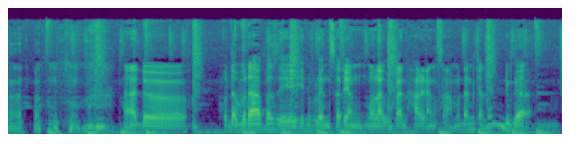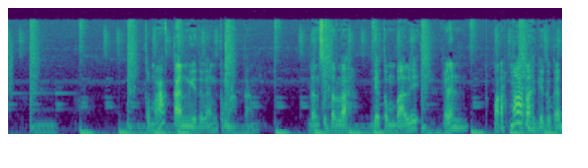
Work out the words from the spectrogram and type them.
Aduh udah berapa sih influencer yang melakukan hal yang sama? Dan kalian juga kemakan gitu kan kemakan. Dan setelah dia kembali kalian marah-marah gitu kan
